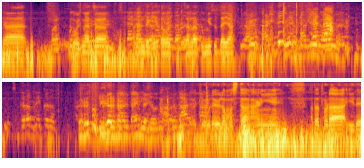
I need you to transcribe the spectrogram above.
त्या भोजनाचा आनंद घेत आहोत. चला तुम्ही सुद्धा या. जेवल्या वेळेला मस्त आणि आता थोडा इथे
